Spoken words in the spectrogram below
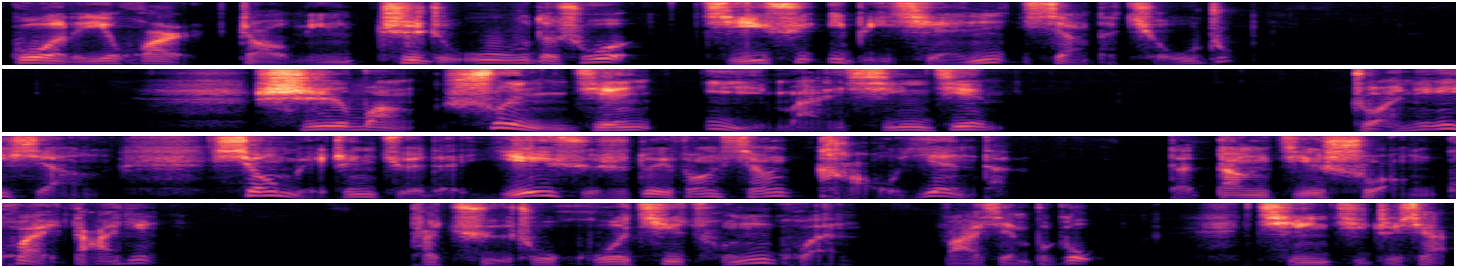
过了一会儿，赵明支支吾吾地说：“急需一笔钱，向她求助。”失望瞬间溢满心间。转念一想，肖美珍觉得也许是对方想考验她，她当即爽快答应。她取出活期存款，发现不够，情急之下，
